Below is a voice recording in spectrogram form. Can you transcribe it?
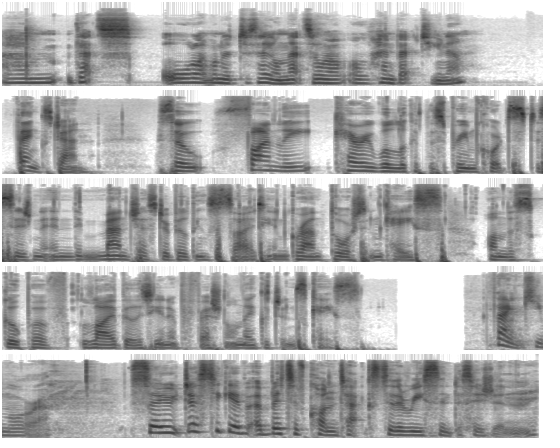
Um, that's all I wanted to say on that. So I'll, I'll hand back to you now. Thanks, Jan. So finally, Kerry will look at the Supreme Court's decision in the Manchester Building Society and Grant Thornton case on the scope of liability in a professional negligence case. Thank you, Maura. So, just to give a bit of context to the recent decision,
